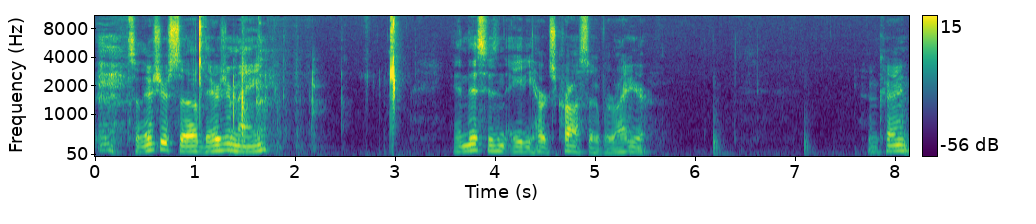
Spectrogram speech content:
So there's your sub, there's your main, and this is an 80 hertz crossover right here. Okay,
